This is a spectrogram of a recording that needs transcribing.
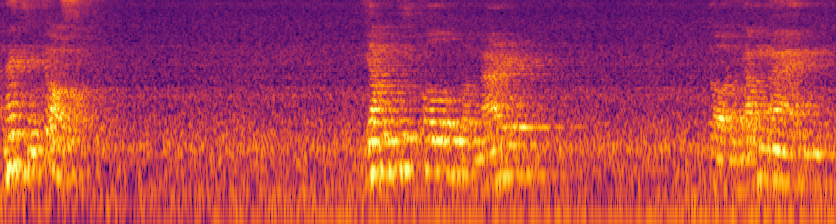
And I think of young people who are married, or a young man,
